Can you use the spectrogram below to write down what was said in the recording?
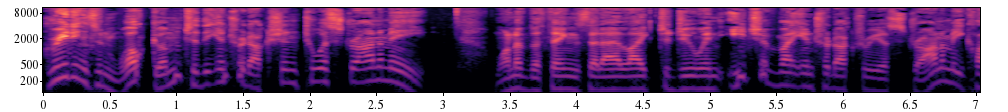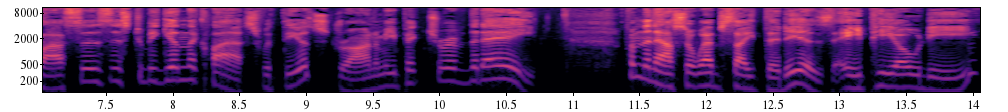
Greetings and welcome to the introduction to astronomy. One of the things that I like to do in each of my introductory astronomy classes is to begin the class with the astronomy picture of the day from the NASA website that is apod.nasa.gov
